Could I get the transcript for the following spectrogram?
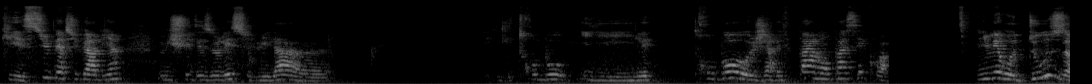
qui est super super bien. Mais je suis désolée, celui-là, euh, il est trop beau. Il est trop beau, j'arrive pas à m'en passer quoi. Numéro 12,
